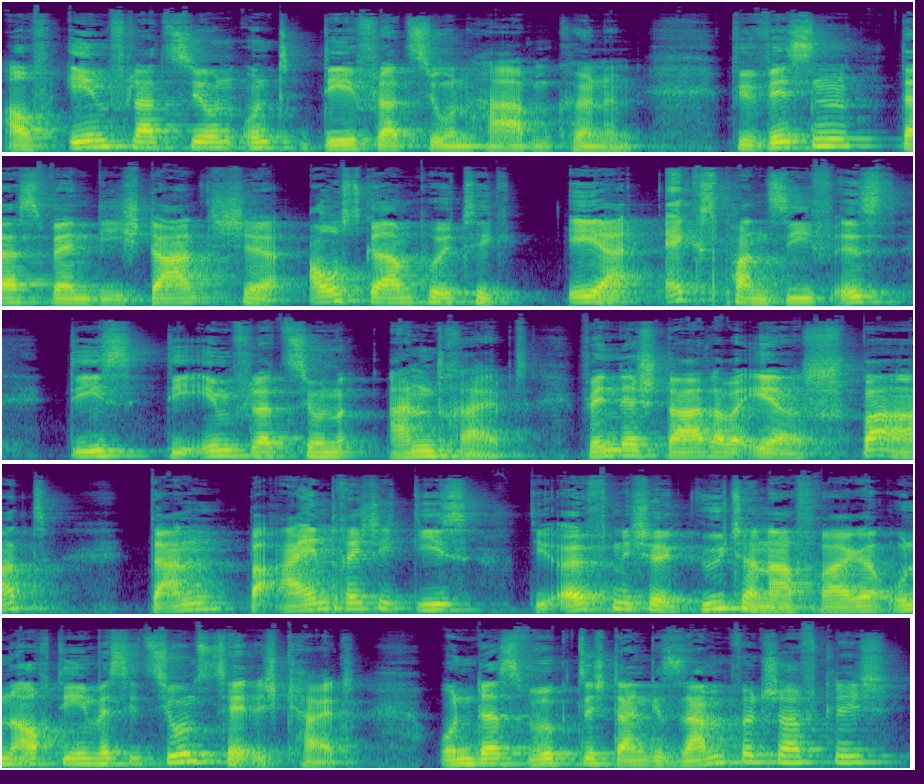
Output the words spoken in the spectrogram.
auf Inflation und Deflation haben können. Wir wissen, dass wenn die staatliche Ausgabenpolitik eher expansiv ist, dies die Inflation antreibt. Wenn der Staat aber eher spart, dann beeinträchtigt dies die öffentliche Güternachfrage und auch die Investitionstätigkeit. Und das wirkt sich dann gesamtwirtschaftlich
